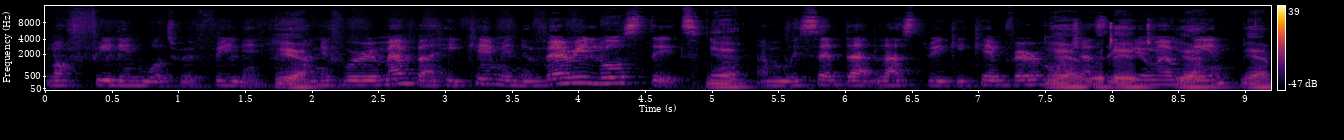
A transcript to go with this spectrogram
not feeling what we're feeling. Yeah. And if we remember, he came in a very low state. Yeah. And we said that last week. He came very much Yeah. as a did. human Yeah. being. Yeah.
